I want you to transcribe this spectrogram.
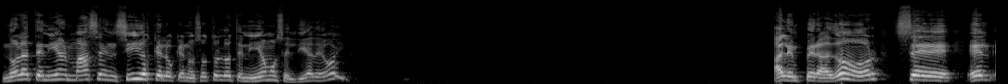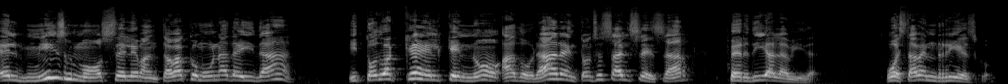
no la tenían más sencillo que lo que nosotros lo teníamos el día de hoy. Al emperador, se, él, mismo se levantaba como una deidad. Y todo aquel que no adorara entonces al César perdía la vida o estaba en riesgo.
